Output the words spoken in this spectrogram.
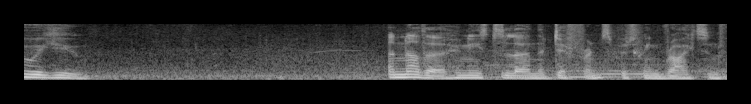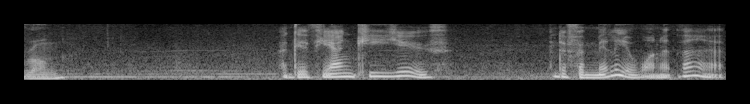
Who are you? Another who needs to learn the difference between right and wrong? A Githyanki youth. And a familiar one at that.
